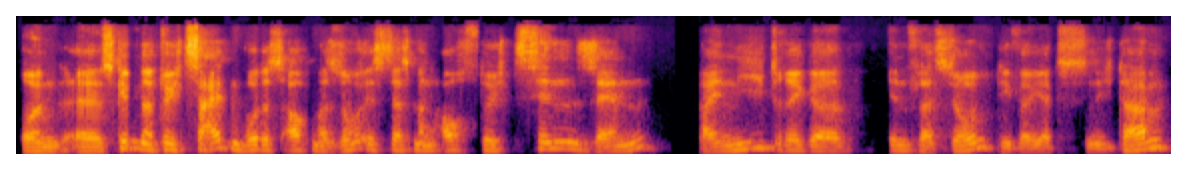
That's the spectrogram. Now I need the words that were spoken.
Und äh, es gibt natürlich Zeiten, wo das auch mal so ist, dass man auch durch Zinsen bei niedriger Inflation, die wir jetzt nicht haben,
